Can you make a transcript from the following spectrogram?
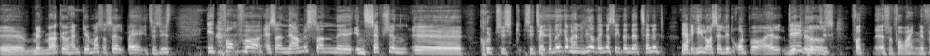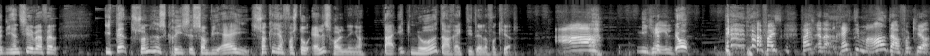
Øh, men Mørkøv, han gemmer sig selv bag til sidst. Et form for, altså nærmest sådan uh, Inception-kryptisk citat. Jeg ved ikke, om han lige har været inde og se den der Tenet, ja. Hvor det hele også er lidt rundt på, og al virkelighed for, altså forvrængende. Fordi han siger i hvert fald, i den sundhedskrise, som vi er i, så kan jeg forstå alles holdninger. Der er ikke noget, der er rigtigt eller forkert. Ah, Michael. Jo, der er faktisk, faktisk er der rigtig meget, der er forkert.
